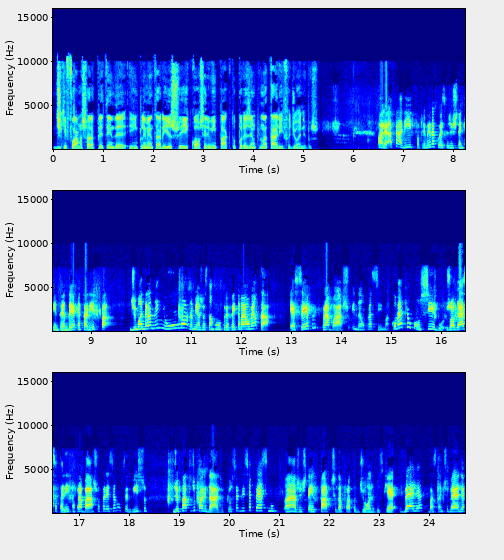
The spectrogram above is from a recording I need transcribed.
De que forma a senhora pretende implementar isso e qual seria o impacto, por exemplo, na tarifa de ônibus? Olha, a tarifa, a primeira coisa que a gente tem que entender é que a tarifa de maneira nenhuma, na minha gestão como prefeita, vai aumentar. É sempre para baixo e não para cima. Como é que eu consigo jogar essa tarifa para baixo, oferecendo um serviço de fato de qualidade, porque o serviço é péssimo. Ah, a gente tem parte da frota de ônibus que é velha, bastante velha.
